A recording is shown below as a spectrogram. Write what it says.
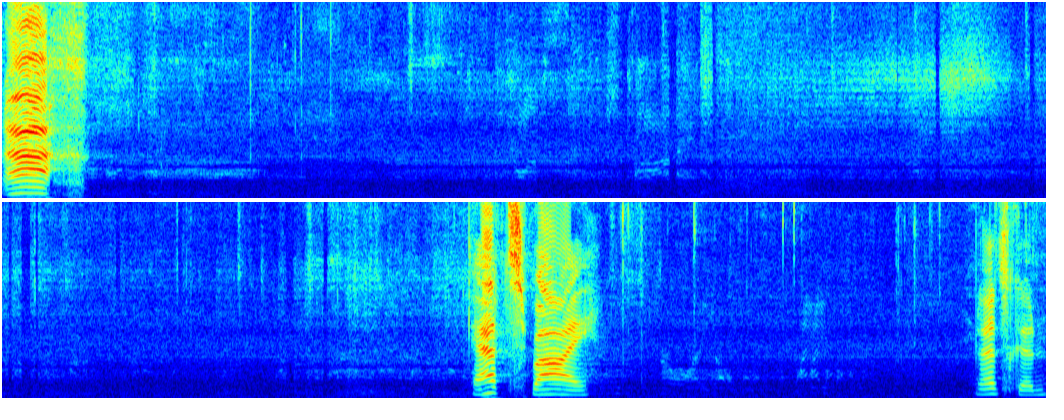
Ah! That's spy. That's good.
